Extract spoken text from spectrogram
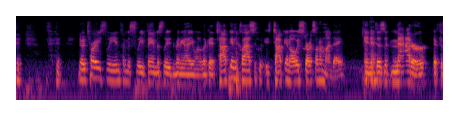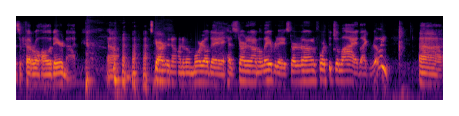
notoriously, infamously, famously, depending on how you want to look at it, Top Gun Classic. Top Gun always starts on a Monday, and okay. it doesn't matter if it's a federal holiday or not. Um, started on a Memorial Day, has started on a Labor Day, started on a Fourth of July. Like really, uh,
